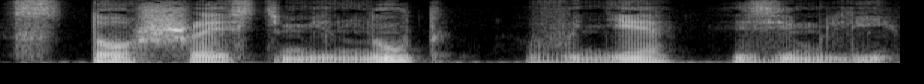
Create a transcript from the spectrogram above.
Сто шесть минут вне Земли.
